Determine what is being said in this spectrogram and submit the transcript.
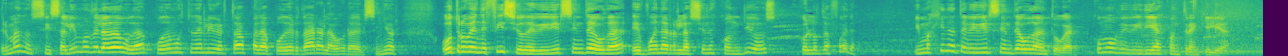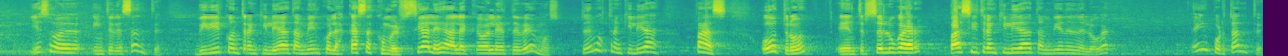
Hermanos, si salimos de la deuda, podemos tener libertad para poder dar a la obra del Señor. Otro beneficio de vivir sin deuda es buenas relaciones con Dios con los de afuera. Imagínate vivir sin deuda en tu hogar. ¿Cómo vivirías con tranquilidad? Y eso es interesante. Vivir con tranquilidad también con las casas comerciales a las que les debemos. Tenemos tranquilidad, paz. Otro, en tercer lugar, paz y tranquilidad también en el hogar. Es importante,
